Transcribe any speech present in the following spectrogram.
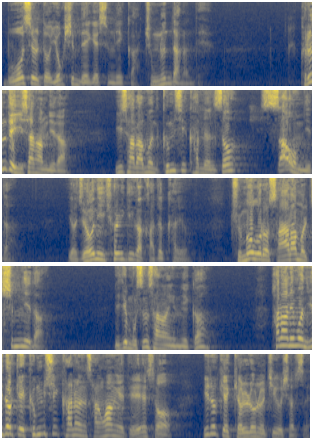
무엇을 더 욕심내겠습니까? 죽는다는데. 그런데 이상합니다. 이 사람은 금식하면서 싸웁니다. 여전히 혈기가 가득하여 주먹으로 사람을 칩니다. 이게 무슨 상황입니까? 하나님은 이렇게 금식하는 상황에 대해서 이렇게 결론을 지으셨어요.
